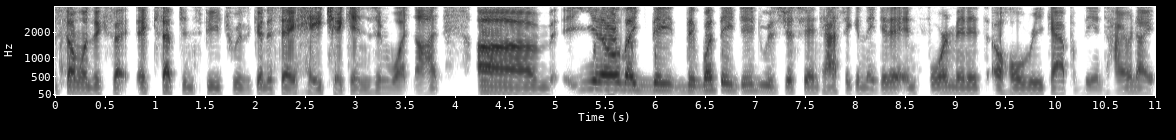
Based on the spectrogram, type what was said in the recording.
someone's acceptance speech was going to say hey chickens and whatnot um you know like they, they what they did was just fantastic and they did it in four minutes a whole recap of the entire night.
